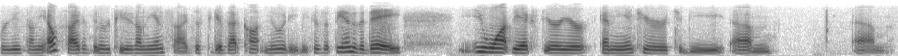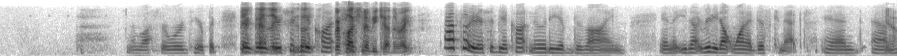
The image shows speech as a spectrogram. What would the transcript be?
were used on the outside have been repeated on the inside, just to give that continuity. Because at the end of the day, you want the exterior and the interior to be um, um, I'm lost for words here, but there, there, there should be a con- reflection of each other, right? Absolutely, there should be a continuity of design, and that you don't really don't want to disconnect. And um, Yeah.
